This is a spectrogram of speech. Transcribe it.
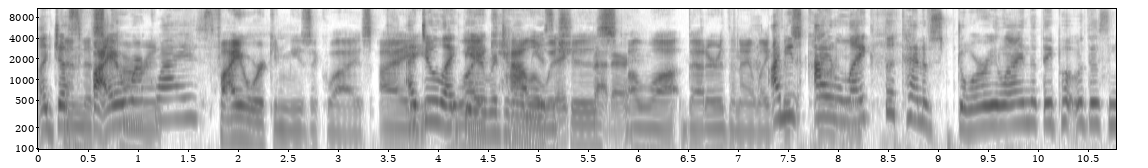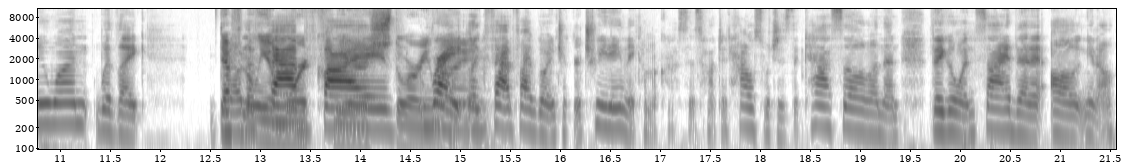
Like just firework wise. Firework and music wise, I I do like the original music better. a lot better than I like. I mean, I like the kind of storyline that they put with this new one, with like you know, definitely a more Five, clear storyline. right? Like Fab Five going trick or treating, they come across this haunted house, which is the castle, and then they go inside. Then it all, you know,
